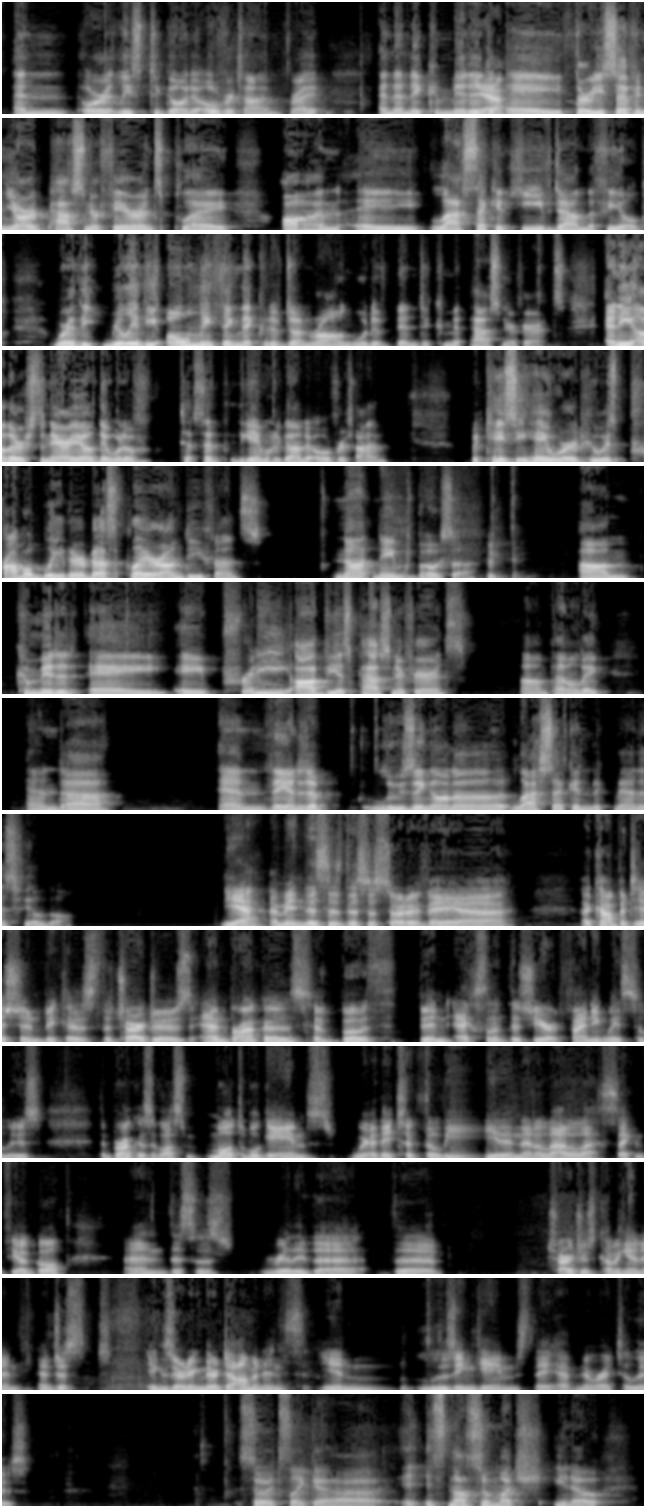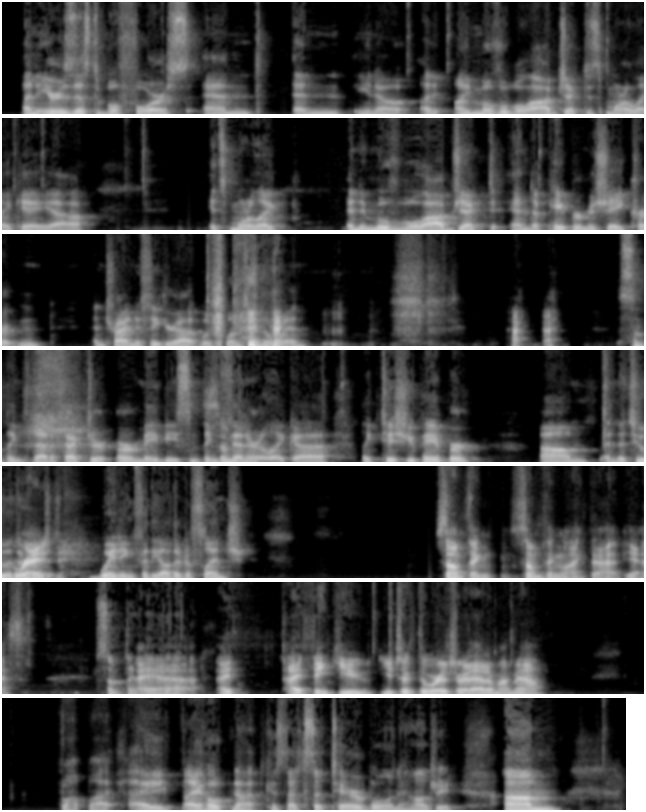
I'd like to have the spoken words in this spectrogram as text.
and or at least to go into overtime, right? And then they committed Yeah. a 37-yard pass interference play on a last-second heave down the field, where the really the only thing that could have done wrong would have been to commit pass interference. Any other scenario, they would have t- said the game would have gone to overtime. But Casey Hayward, who is probably their best player on defense, not named Bosa, um, committed a a pretty obvious pass interference um, penalty, and uh, and they ended up losing on a last second McManus field goal. Yeah, I mean this is this is sort of a uh, a competition because the Chargers and Broncos have both been excellent this year at finding ways to lose. The Broncos have lost multiple games where they took the lead and then allowed a last second field goal, and this was really the the Chargers coming in and, and just exerting their dominance in losing games they have no right to lose. So it's like uh, it- it's not so much you know an irresistible force and and you know an immovable object. It's more like a uh, it's more like an immovable object and a paper mache curtain, and trying to figure out which one's going to win. something to that effect, or, or maybe something Some- thinner like uh like tissue paper. Um, and the two of them are Right. just waiting for the other to flinch. Something something like that. Yes. Something I like that. uh, I I think you you took the words right out of my mouth. Well, I I, I hope not because that's a terrible analogy. Um,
